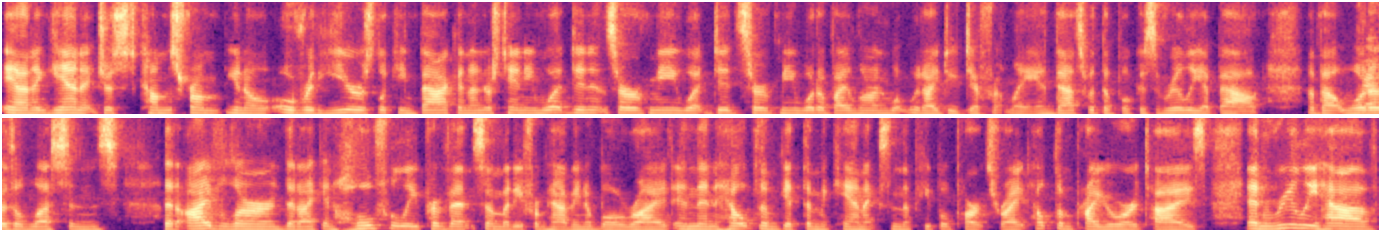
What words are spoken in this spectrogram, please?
And again, it just comes from, you know, over the years looking back and understanding what didn't serve me, what did serve me, what have I learned, what would I do differently? And that's what the book is really about, about what yeah. are the lessons that I've learned that I can hopefully prevent somebody from having a bull ride and then help them get the mechanics and the people parts right, help them prioritize and really have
